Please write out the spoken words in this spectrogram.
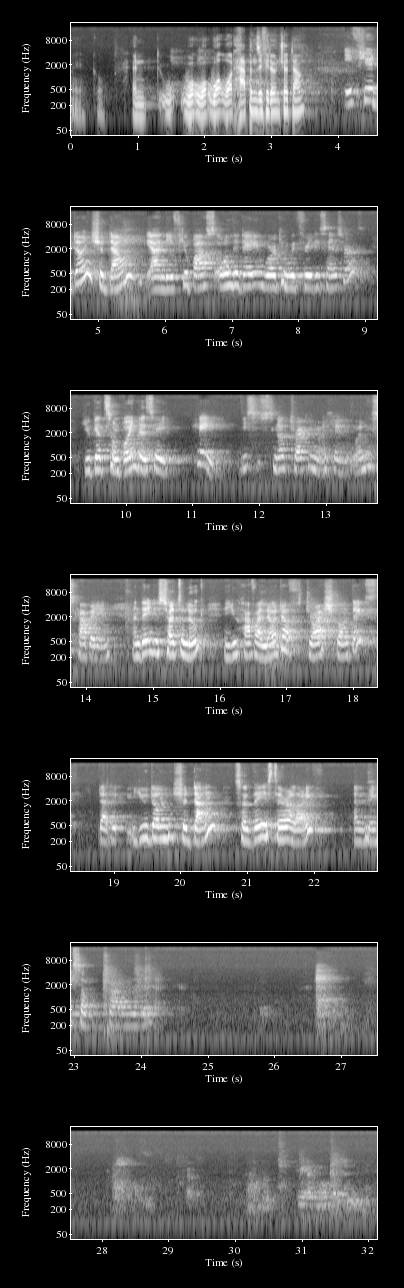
Okay, cool. And w- w- what what happens if you don't shut down? If you don't shut down and if you pass all the day working with 3D sensors, you get some point that say, hey, this is not tracking my head, what is happening? And then you start to look and you have a lot of trash context that you don't shut down, so they stay alive and make some trouble with it. Do we have more questions?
